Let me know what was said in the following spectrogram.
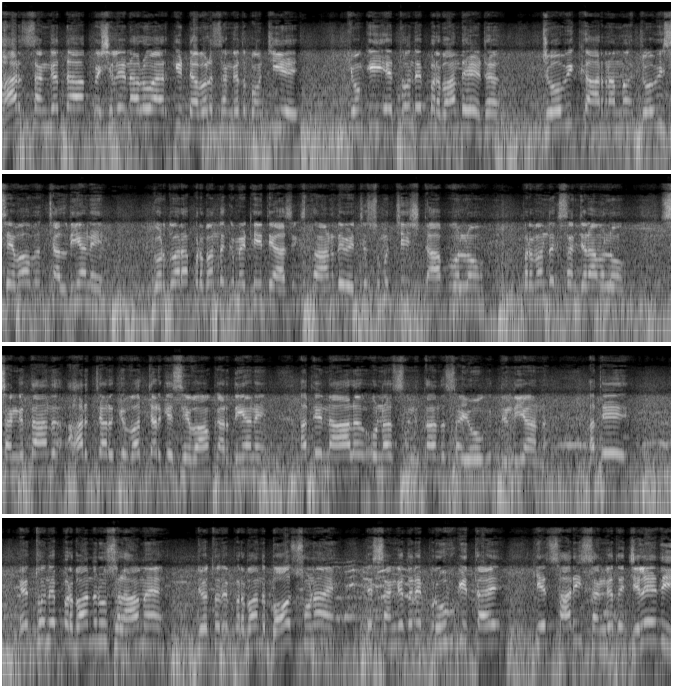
ਹਰ ਸੰਗਤ ਦਾ ਪਿਛਲੇ ਨਾਲੋਂ ਐਰ ਕੀ ਡਬਲ ਸੰਗਤ ਪਹੁੰਚੀ ਏ, ਕਿਉਂਕਿ ਇੱਥੋਂ ਦੇ ਪ੍ਰਬੰਧ ਹੇਠ ਜੋ ਵੀ ਕਾਰਨਾਮਾ, ਜੋ ਵੀ ਸੇਵਾ ਚੱਲਦੀਆਂ ਨੇ, ਗੁਰਦੁਆਰਾ ਪ੍ਰਬੰਧਕ ਕਮੇਟੀ ਇਤਿਹਾਸਿਕ ਸਥਾਨ ਦੇ ਵਿੱਚ ਸਮੁੱਚੀ ਸਟਾਫ ਵੱਲੋਂ, ਪ੍ਰਬੰਧਕ ਸੰਜਣਾ ਵੱਲੋਂ ਸੰਗਤਾਂ ਦਾ ਹਰ ਚੜ ਕੇ, ਵੱਧ ਚੜ ਕੇ ਸੇਵਾਵਾਂ ਕਰਦੀਆਂ ਨੇ ਅਤੇ ਨਾਲ ਉਹਨਾਂ ਸੰਗਤਾਂ ਦਾ ਸਹਿਯੋਗ ਦਿੰਦੀਆਂ ਹਨ। ਅਤੇ ਇੱਥੋਂ ਦੇ ਪ੍ਰਬੰਧ ਨੂੰ ਸਲਾਮ ਹੈ, ਜੋ ਇੱਥੋਂ ਦੇ ਪ੍ਰਬੰਧ ਬਹੁਤ ਸੋਹਣਾ ਹੈ ਤੇ ਸੰਗਤ ਨੇ ਪ੍ਰੂਵ ਕੀਤਾ ਹੈ ਕਿ ਸਾਰੀ ਸੰਗਤ ਜ਼ਿਲ੍ਹੇ ਦੀ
